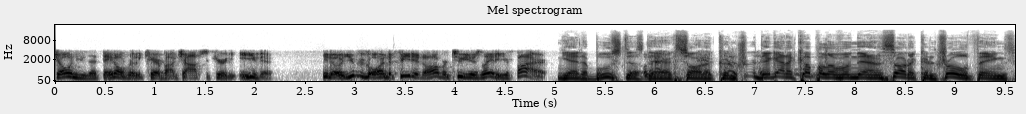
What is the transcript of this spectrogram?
showing you that they don't really care about job security either? You know, you could go undefeated at Auburn. Two years later, you're fired. Yeah, the boosters there sort of control. they got a couple of them there sort of control things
